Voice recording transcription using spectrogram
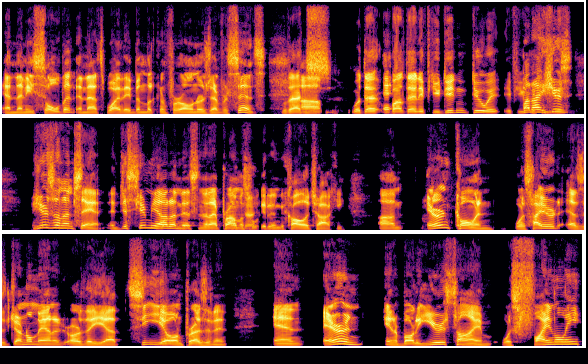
and then he sold it, and that's why they've been looking for owners ever since. Well, that's well. That eh, well, then if you didn't do it, if you, But if I you here's did- here's what I'm saying, and just hear me out on this, and then I promise Okay. we'll get into college hockey. Um, Ahron Cohen was hired as the general manager or the uh, CEO and president, and Ahron, in about a year's time, was finally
